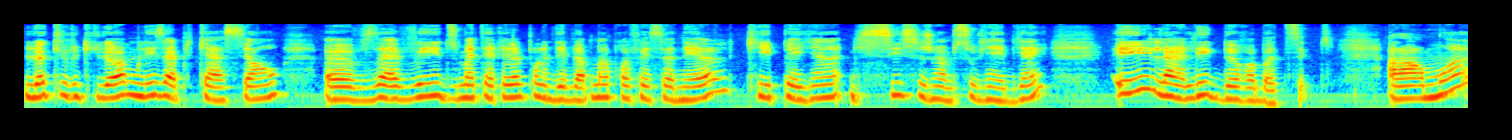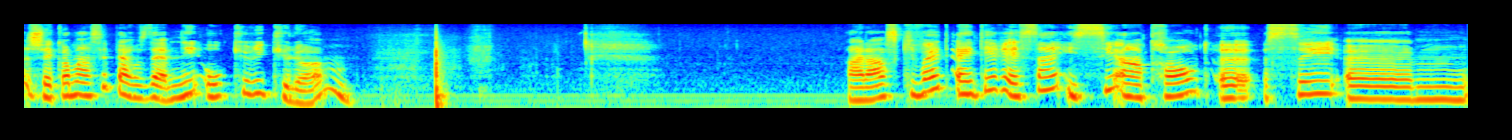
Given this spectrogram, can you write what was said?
le curriculum, les applications. Euh, vous avez du matériel pour le développement professionnel qui est payant ici, si je me souviens bien, et la Ligue de robotique. Alors, moi, je vais commencer par vous amener au curriculum. Alors, ce qui va être intéressant ici, entre autres, euh, c'est euh,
